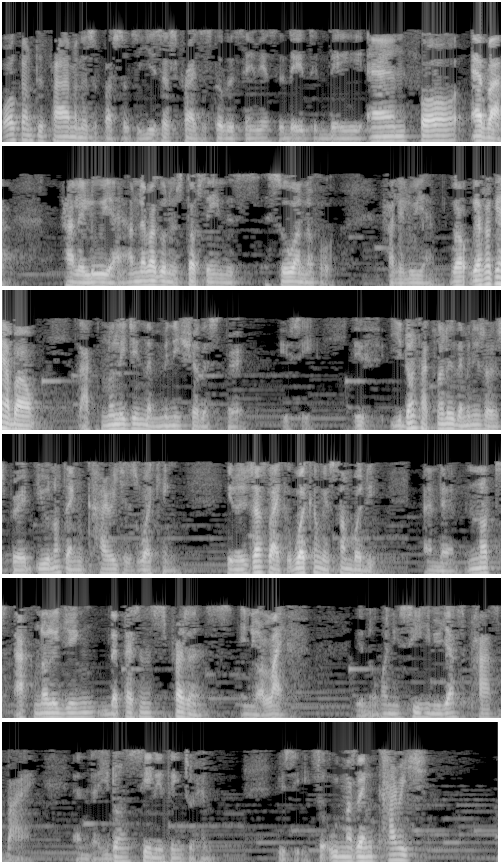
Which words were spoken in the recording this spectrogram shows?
Welcome to Five Minutes of Pastor Oti Jesus Christ is still the same yesterday, today, and forever. Hallelujah. I'm never going to stop saying this. It's so wonderful. Hallelujah. Well, we're talking about acknowledging the ministry of the Spirit. You see, if you don't acknowledge the ministry of the Spirit, you will not encourage His working. You know, it's just like working with somebody and uh, not acknowledging the person's presence in your life. You know, when you see him, you just pass by and uh, you don't see anything to him. You see, so we must encourage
